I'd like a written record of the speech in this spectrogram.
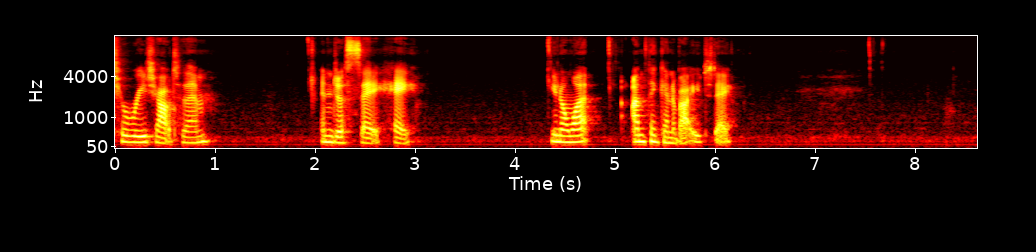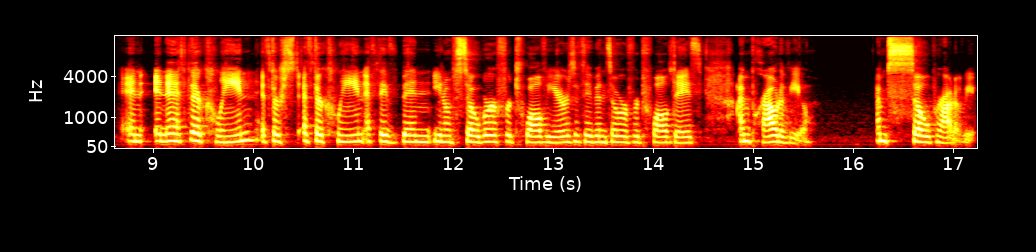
to reach out to them and just say, hey, you know what? I'm thinking about you today. And, and if they're clean, if they're if they're clean, if they've been, you know, sober for 12 years, if they've been sober for 12 days, I'm proud of you. I'm so proud of you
